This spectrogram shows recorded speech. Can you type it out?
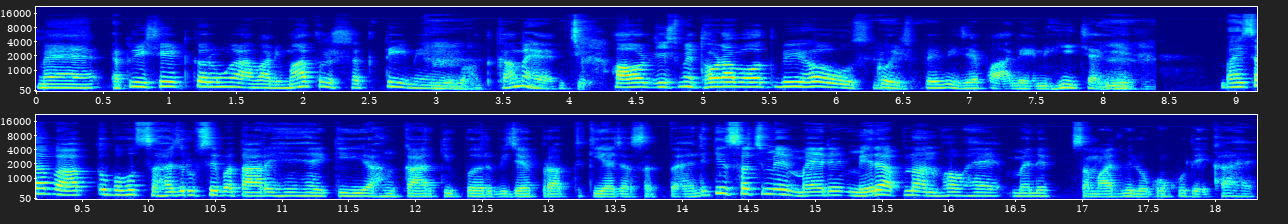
मैं अप्रिशिएट करूँगा हमारी मातृशक्ति में ये हम्म। बहुत कम है और जिसमें थोड़ा बहुत भी हो उसको हम्म। इस पे विजय पा लेनी ही चाहिए हम्म। भाई साहब आप तो बहुत सहज रूप से बता रहे हैं कि अहंकार के ऊपर विजय प्राप्त किया जा सकता है लेकिन सच में मेरे मेरा अपना अनुभव है मैंने समाज में लोगों को देखा है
